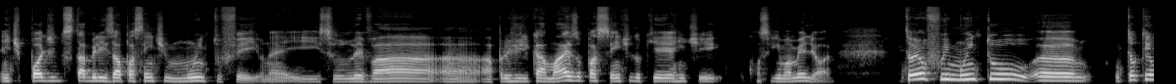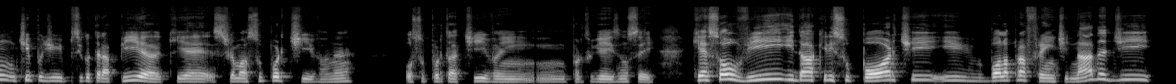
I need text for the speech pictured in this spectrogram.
a gente pode destabilizar o paciente muito feio, né? E isso levar a, a prejudicar mais o paciente do que a gente conseguir uma melhora. Então eu fui muito. Uh, então tem um tipo de psicoterapia que é, se chama suportiva, né? Ou suportativa em, em português, não sei. Que é só ouvir e dar aquele suporte e bola para frente. Nada de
